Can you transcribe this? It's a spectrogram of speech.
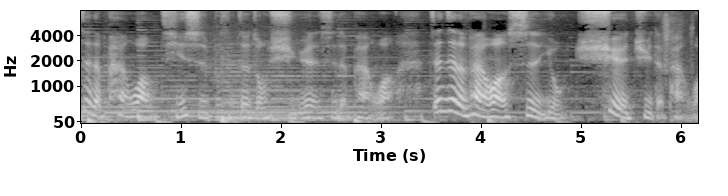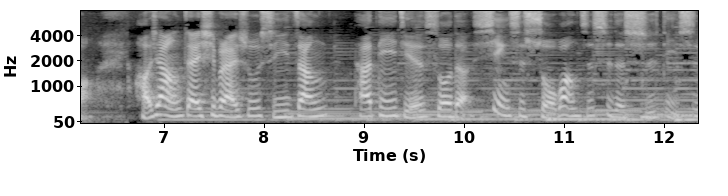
真正的盼望其实不是这种许愿式的盼望，真正的盼望是有确据的盼望。好像在希伯来书十一章，他第一节说的“信是所望之事的实底，是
